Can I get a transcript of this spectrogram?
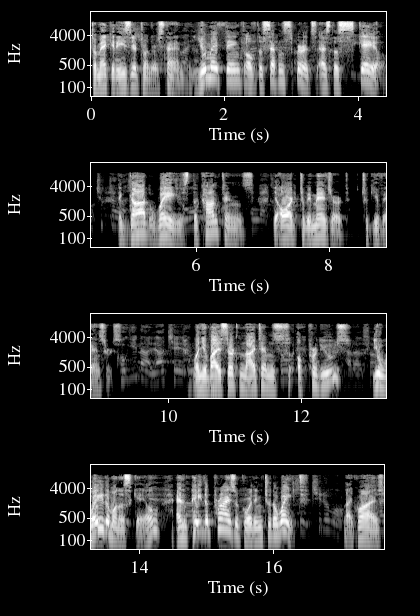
To make it easier to understand, you may think of the seven spirits as the scale that God weighs the contents that are to be measured to give answers. When you buy certain items of produce, you weigh them on a scale and pay the price according to the weight. Likewise,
